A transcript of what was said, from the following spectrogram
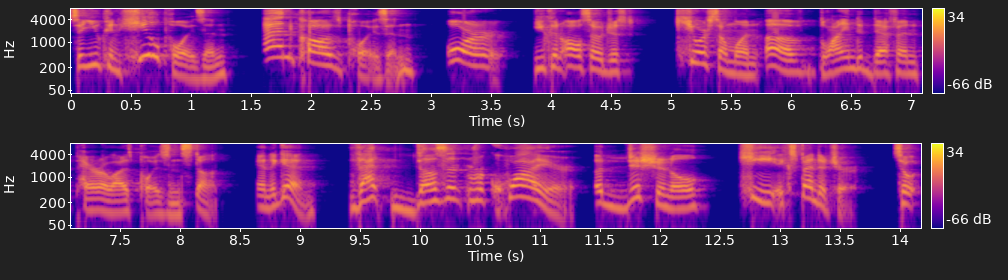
So you can heal poison and cause poison, or you can also just cure someone of blinded, deafened, paralyzed, poisoned, stunned. And again, that doesn't require additional key expenditure. So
